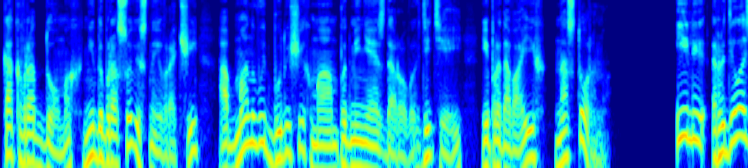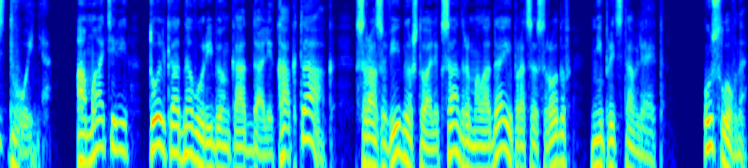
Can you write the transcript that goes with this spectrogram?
как в роддомах недобросовестные врачи обманывают будущих мам, подменяя здоровых детей и продавая их на сторону. Или родилась двойня, а матери только одного ребенка отдали. Как так? Сразу видно, что Александра молодая и процесс родов не представляет. Условно,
